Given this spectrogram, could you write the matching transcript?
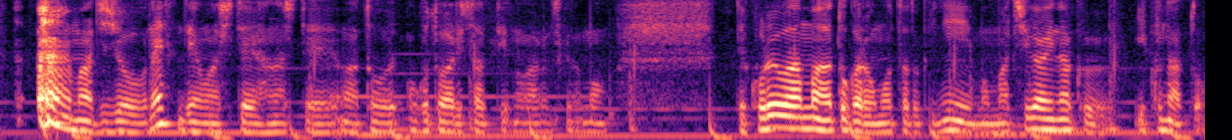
まあ事情をね電話して話して、まあ、お断りしたっていうのがあるんですけどもでこれはまあ後から思った時にもう間違いなく行くなと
